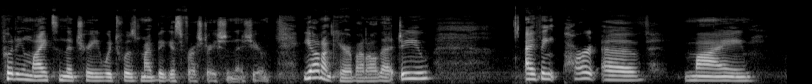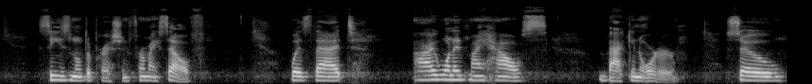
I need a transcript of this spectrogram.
putting lights in the tree, which was my biggest frustration this year. Y'all don't care about all that, do you? I think part of my seasonal depression for myself was that I wanted my house back in order. So,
